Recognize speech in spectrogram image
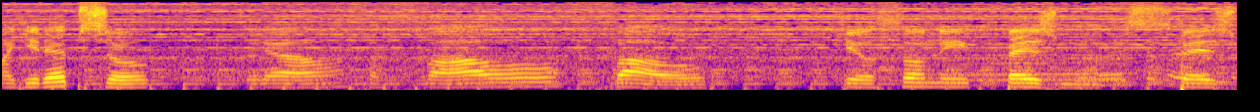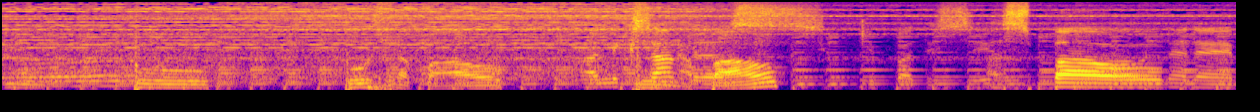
μαγειρέψω. Τώρα θα φάω, φάω. Και οθόνη πες μου, πες μου Που, πού θα πάω. Αλεξάνδρας. Πάω; και Πατησίων. Ας πάω, ναι ναι,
